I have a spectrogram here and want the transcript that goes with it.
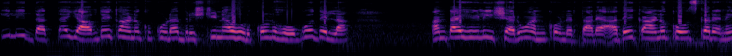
ಇಲ್ಲಿ ದತ್ತ ಯಾವುದೇ ಕಾರಣಕ್ಕೂ ಕೂಡ ದೃಷ್ಟಿನ ಹುಡ್ಕೊಂಡು ಹೋಗೋದಿಲ್ಲ. ಅಂತ ಹೇಳಿ ಶರು ಅನ್ಕೊಂಡಿರ್ತಾರೆ. ಅದೇ ಕಾರಣಕ್ಕೋಸ್ಕರನೇ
